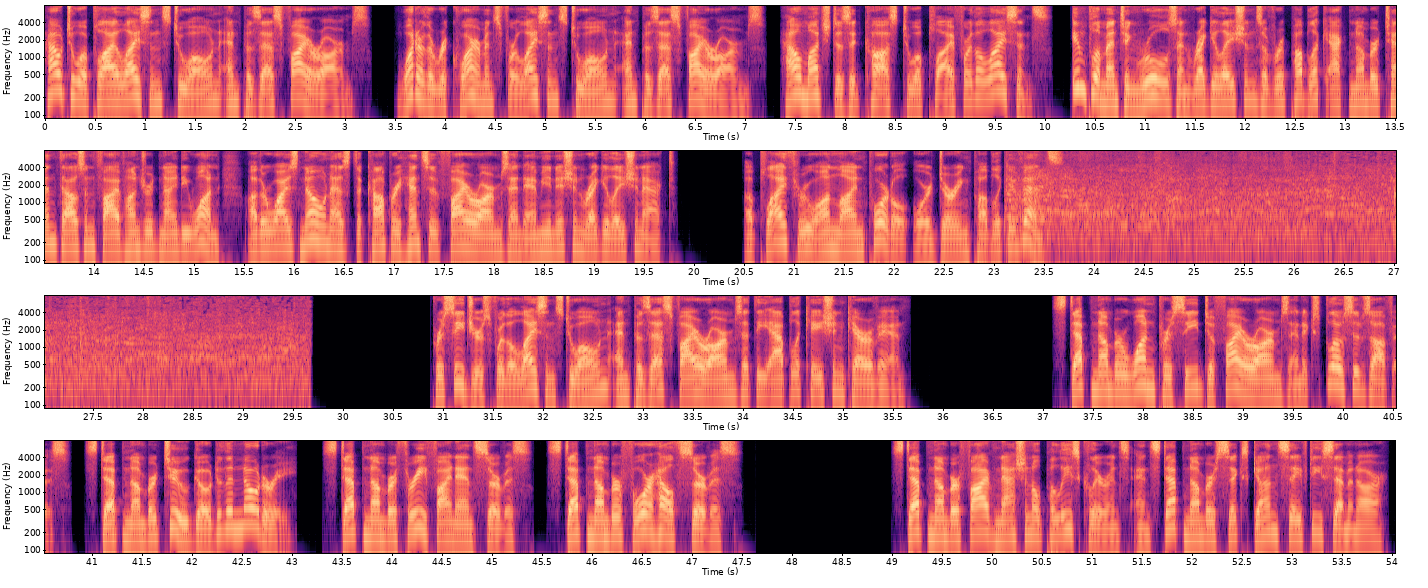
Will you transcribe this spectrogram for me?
How to apply license to own and possess firearms. What are the requirements for license to own and possess firearms? How much does it cost to apply for the license? Implementing rules and regulations of Republic Act No. 10591, otherwise known as the Comprehensive Firearms and Ammunition Regulation Act. Apply through online portal or during public events. Procedures for the license to own and possess firearms at the application caravan. Step number 1 Proceed to Firearms and Explosives Office. Step number 2 Go to the Notary. Step number 3 Finance Service. Step number 4 Health Service. Step number 5 National Police Clearance and Step number 6 Gun Safety Seminar.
